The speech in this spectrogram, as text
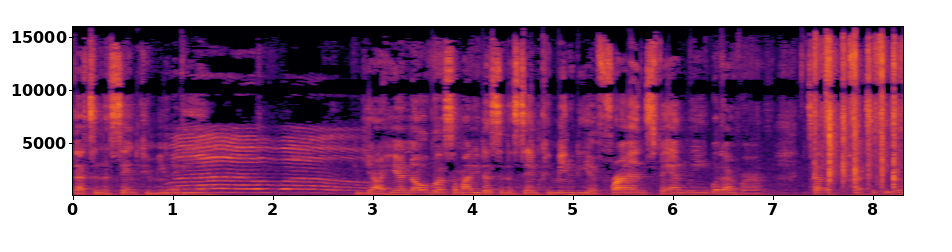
that's in the same community. I hear Nova. Somebody that's in the same community of friends, family, whatever. Ten of Pentacles in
